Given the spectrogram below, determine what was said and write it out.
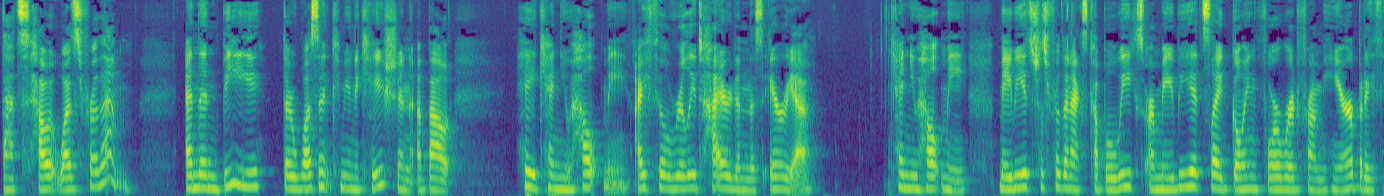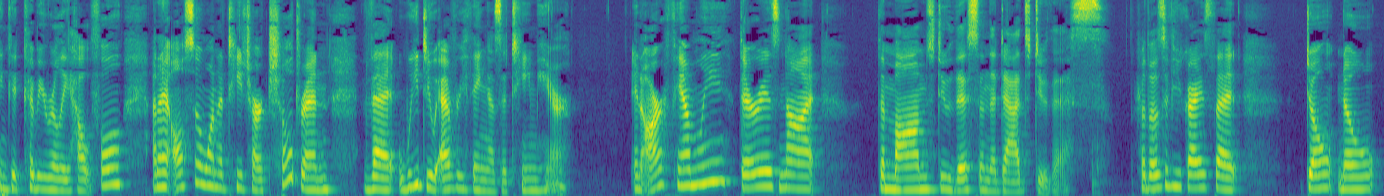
That's how it was for them. And then B, there wasn't communication about, hey, can you help me? I feel really tired in this area. Can you help me? Maybe it's just for the next couple weeks, or maybe it's like going forward from here, but I think it could be really helpful. And I also want to teach our children that we do everything as a team here. In our family, there is not the moms do this and the dads do this. For those of you guys that don't know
